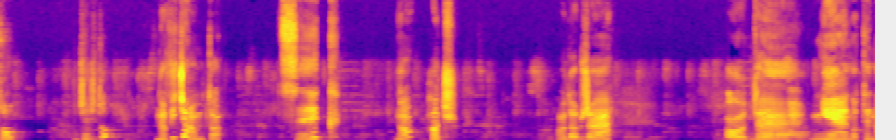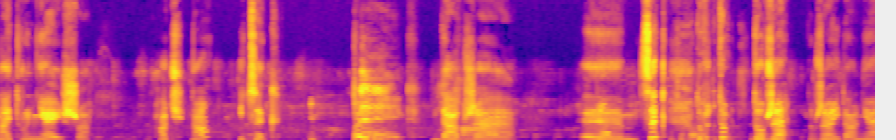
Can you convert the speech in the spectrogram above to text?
Co? Widziałeś to? No, widziałam to. Cyk. No, chodź. O, dobrze. O, te. Nie, no te najtrudniejsze. Chodź, no. I cyk. I pyk! Dobrze. Ym, cyk. Dobrze, do, dobrze, dobrze, idealnie.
